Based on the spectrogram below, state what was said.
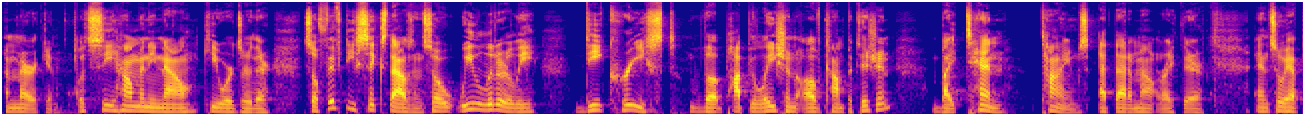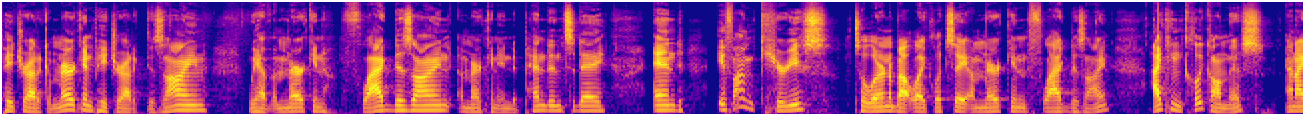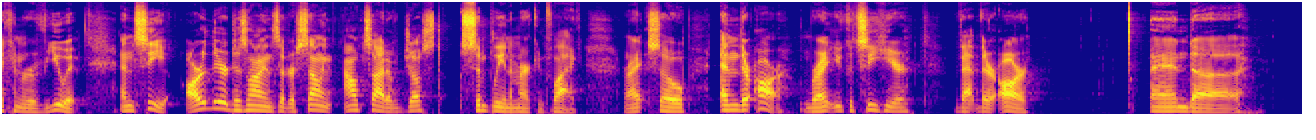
American. Let's see how many now keywords are there. So 56,000. So we literally decreased the population of competition by 10 times at that amount right there. And so we have patriotic American, patriotic design, we have American flag design, American Independence Day. And if I'm curious to learn about like let's say American flag design, I can click on this and I can review it and see are there designs that are selling outside of just simply an American flag, right? So and there are, right? You could see here that there are. And uh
